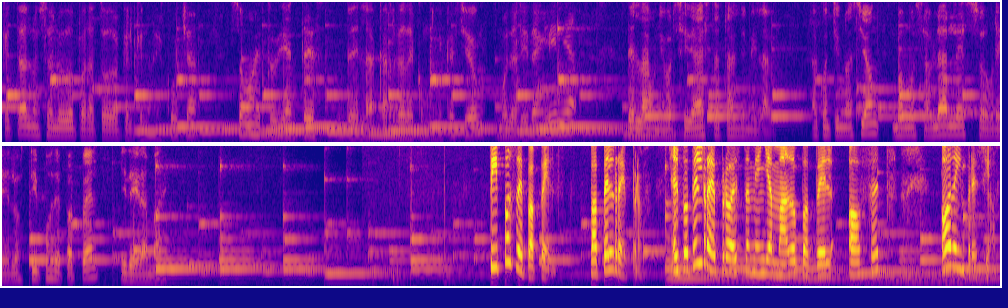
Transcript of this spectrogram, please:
¿qué tal? Un saludo para todo aquel que nos escucha. Somos estudiantes de la carrera de comunicación, modalidad en línea de la Universidad Estatal de Milagro. A continuación vamos a hablarles sobre los tipos de papel y de gramaje. Tipos de papel. Papel repro. El papel repro es también llamado papel offset o de impresión.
